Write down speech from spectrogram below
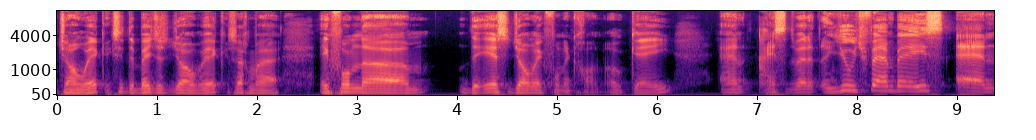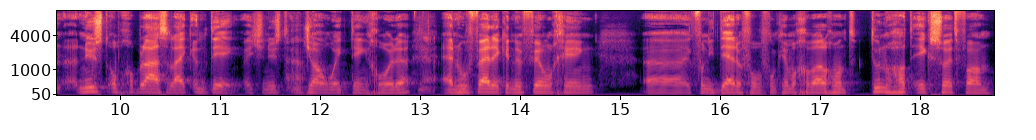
John Wick. Ik zie het een beetje als John Wick, zeg maar. Ik vond ehm, de eerste John Wick vond ik gewoon oké. En eindelijk werd het een huge fanbase. En nu is het opgeblazen like een ding. Weet je, nu is het een John Wick ding geworden. Ja. En hoe verder ik in de film ging, eh, ik vond die derde vond, vond ik helemaal geweldig. Want toen had ik soort van,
